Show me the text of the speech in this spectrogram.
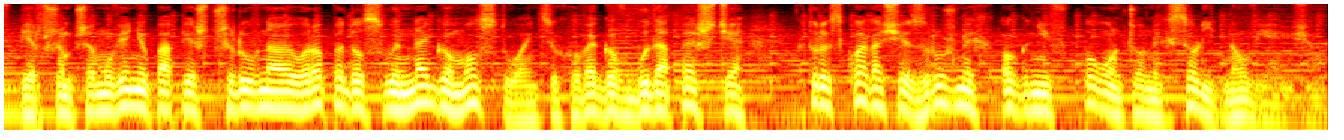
W pierwszym przemówieniu papież przyrównał Europę do słynnego mostu łańcuchowego w Budapeszcie, który składa się z różnych ogniw połączonych solidną więzią.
